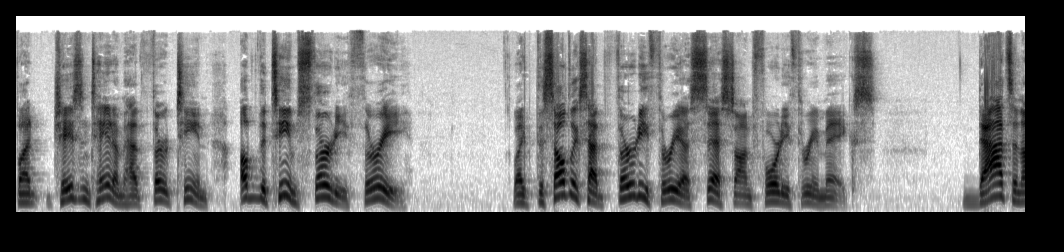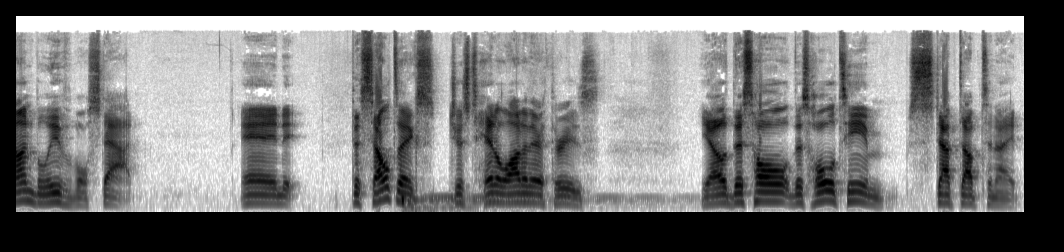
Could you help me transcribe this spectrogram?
but Jayson Tatum had 13. Of the team's 33. Like the Celtics had 33 assists on 43 makes. That's an unbelievable stat. And the Celtics just hit a lot of their threes. You know, this whole this whole team stepped up tonight.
